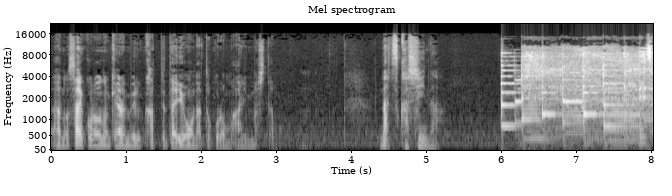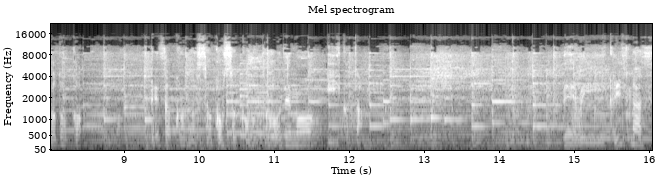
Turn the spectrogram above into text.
あのサイコロのキャラメル買ってたようなところもありましたもん、うん、懐かしいな。ペソドコペソコのそこそこどうでもいいこと。メリークリスマス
